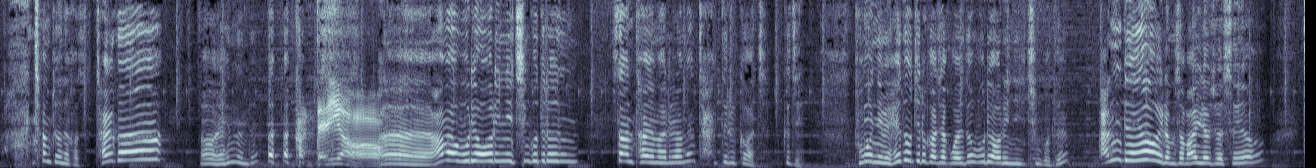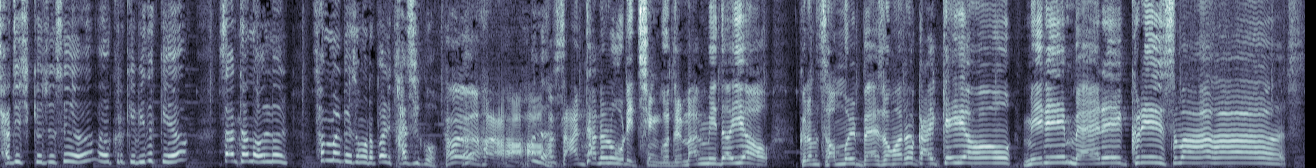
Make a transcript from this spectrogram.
한참 전에 갔어. 잘 가. 어 했는데. 갔대요. 아, 아마 우리 어린이 친구들은 산타의 말이라면 잘 들을 것 같지. 그지? 부모님이 해돋이를 가자고 해도 우리 어린이 친구들 안 돼요 이러면서 말려주세요. 자주 시켜주세요. 어, 그렇게 믿을게요. 산타는 얼른 선물 배송하러 빨리 가시고. 허허허, 산타는 우리 친구들만 믿어요. 그럼 선물 배송하러 갈게요. 미리 메리 크리스마스.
